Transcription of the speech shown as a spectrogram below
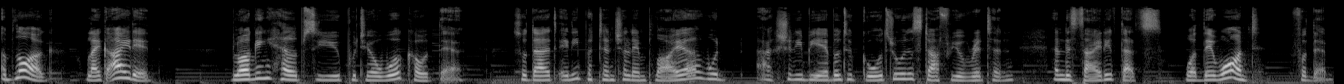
a blog like I did. Blogging helps you put your work out there so that any potential employer would actually be able to go through the stuff you've written and decide if that's what they want for them.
